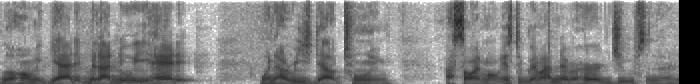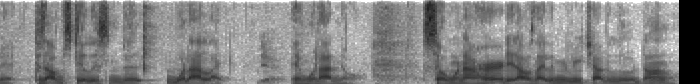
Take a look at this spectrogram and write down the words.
little homie got it. But I knew he had it when I reached out to him. I saw him on Instagram. I've never heard Juice and none of that because I'm still listening to what I like Yeah. and what I know. So when I heard it, I was like, let me reach out to Lil Donald.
